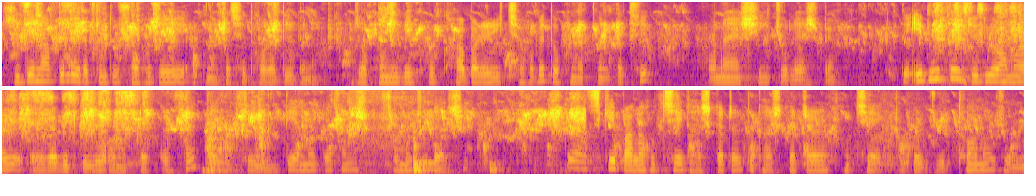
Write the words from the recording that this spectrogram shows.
খিদে না পেলে এরা কিন্তু সহজেই আপনার কাছে ধরা দেবে না। যখন এদের খুব খাবারের ইচ্ছা হবে তখন আপনার কাছে অনায়াসেই চলে আসবে। তো এমনিতে যদিও আমার র্যাবিটগুলো অনেকটা পোষা, তাই হচ্ছে এমনিতে আমার কাছে অনেক সময় চলে আসে। তো আজকে পালা হচ্ছে ঘাস কাটার। তো ঘাস কাটা হচ্ছে এক প্রকার যুদ্ধ আমার জন্য।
